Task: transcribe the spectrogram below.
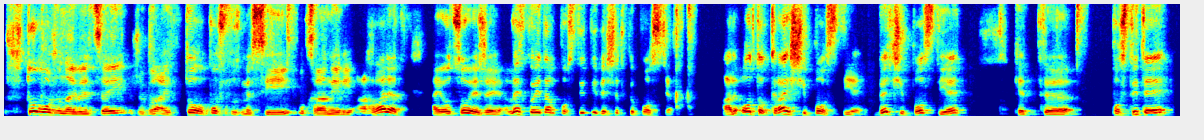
što možno najvecej, že by aj toho postu sme si uchránili. A hľadať aj otcovie, že ľahko je tam postiť, kde všetko postia. Ale o to krajší post je, väčší post je, keď e, postite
